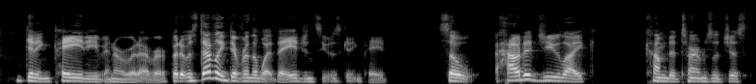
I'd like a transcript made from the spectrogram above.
getting paid even or whatever, but it was definitely different than what the agency was getting paid. So, how did you like come to terms with just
